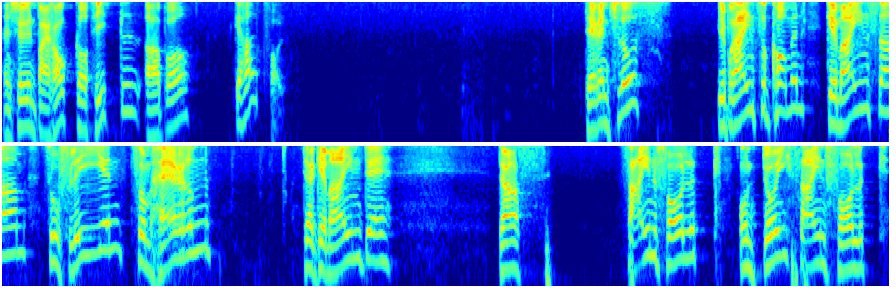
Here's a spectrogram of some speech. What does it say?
Ein schön barocker Titel, aber gehaltvoll. Der Entschluss, übereinzukommen, gemeinsam zu fliehen zum Herrn der Gemeinde, dass sein Volk und durch sein Volk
